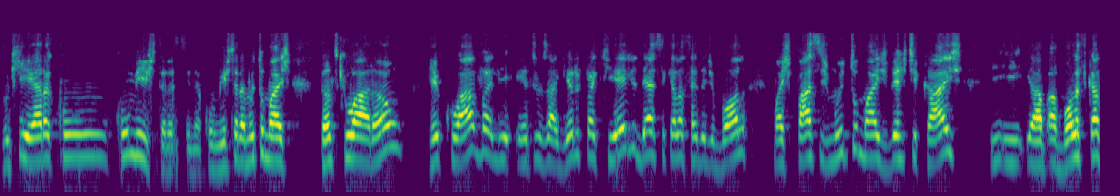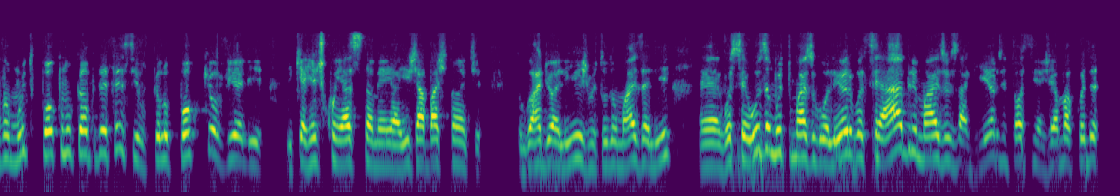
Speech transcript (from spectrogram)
do que era com, com o Mister, assim, né? Com o Mister era muito mais. Tanto que o Arão recuava ali entre os zagueiros para que ele desse aquela saída de bola, mas passes muito mais verticais e, e a, a, bola ficava muito pouco no campo defensivo. Pelo pouco que eu vi ali e que a gente conhece também aí já bastante do guardiolismo e tudo mais ali, é, você usa muito mais o goleiro, você abre mais os zagueiros, então assim, já é uma coisa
